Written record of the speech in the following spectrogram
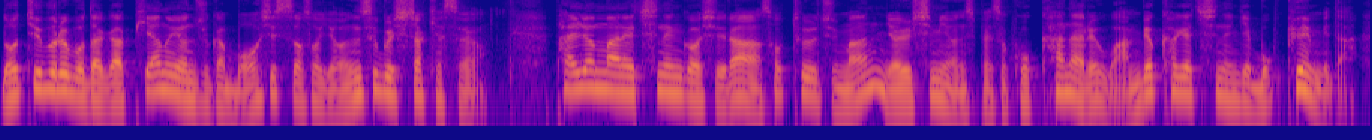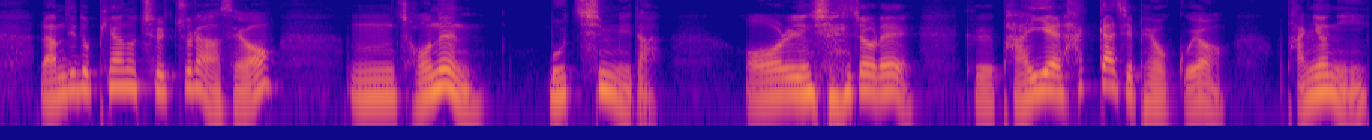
너튜브를 보다가 피아노 연주가 멋있어서 연습을 시작했어요. 8년 만에 치는 것이라 서툴지만 열심히 연습해서 곡 하나를 완벽하게 치는 게 목표입니다. 람디도 피아노 칠 줄 아세요? 음, 저는 못 칩니다. 어린 시절에 그 바이엘 하까지 배웠고요. 당연히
